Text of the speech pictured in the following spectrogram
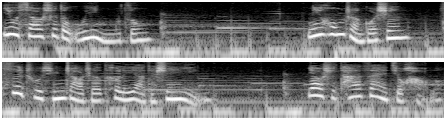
又消失得无影无踪。霓虹转过身，四处寻找着特里亚的身影。要是他在就好了。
